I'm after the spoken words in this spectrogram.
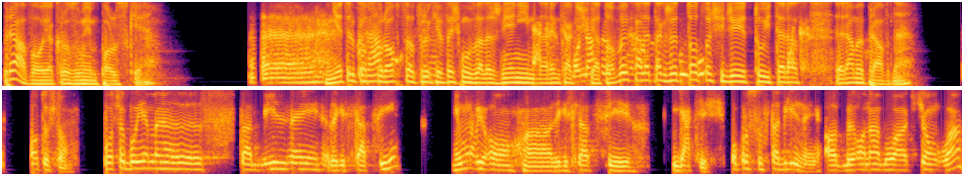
prawo, jak rozumiem, polskie. E, Nie tylko prawo, surowce, od których jesteśmy uzależnieni tak, na rynkach światowych, ale także to, co się dzieje tu i teraz, ramy prawne. Otóż to. Potrzebujemy stabilnej legislacji. Nie mówię o legislacji jakiejś, po prostu stabilnej, aby ona była ciągła,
